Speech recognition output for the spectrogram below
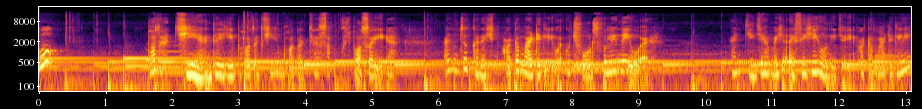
वो बहुत अच्छी है, दिल की बहुत अच्छी है, बहुत अच्छा सब कुछ बहुत सही है। एंड उनका कनेक्शन ऑटोमेटिकली हुआ है। कुछ फोर्सफुली नहीं हुआ है। एंड चीज़ें हमेशा ऐसी ही होनी चाहिए ऑटोमेटिकली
